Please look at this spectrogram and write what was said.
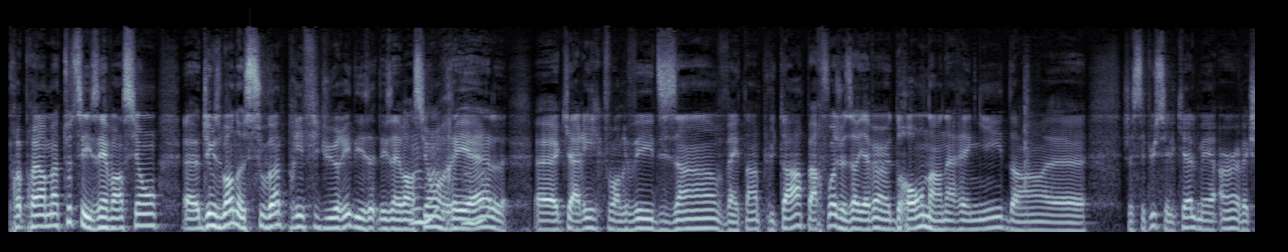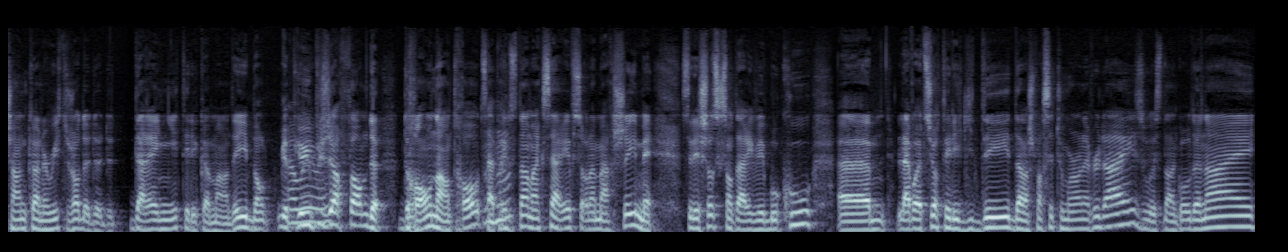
pre- premièrement, toutes ces inventions. euh, James Bond a souvent préfiguré des, des inventions Mhm, réelles euh, qui arrivent, qui vont arriver 10 ans, 20 ans plus tard. Parfois, je veux dire, il y avait un drone en araignée dans, euh, je sais plus c'est lequel, mais un avec Sean Connery, ce genre de, de- d'araignée télécommandée. Donc, il y a Ah eu oui, oui. plusieurs formes de drones, entre autres. Ça a pris Mhm. du temps avant que ça arrive sur le marché, mais c'est des choses qui sont arrivées beaucoup. Euh, la voiture téléguidée dans, je pense, c'est Tomorrow Never Ou c'est dans GoldenEye?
